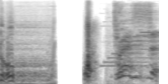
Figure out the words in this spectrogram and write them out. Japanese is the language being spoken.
トレス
